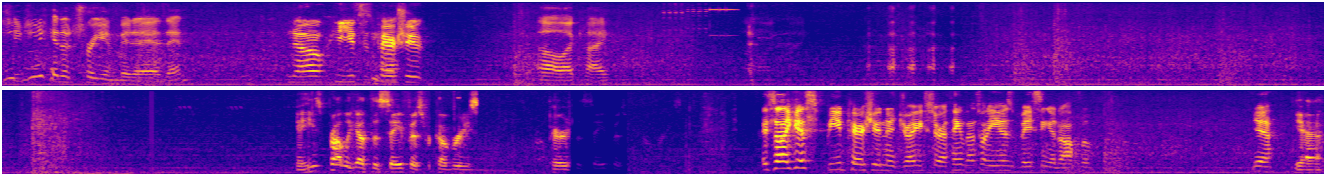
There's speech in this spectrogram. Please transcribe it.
Did you hit a tree in midair then? no, he used his parachute. Oh, okay. Yeah, he's probably got the safest recoveries. Par- the safest recoveries. It's like a speed parachute in a dragster. I think that's what he was basing it off of. Yeah. Yeah.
